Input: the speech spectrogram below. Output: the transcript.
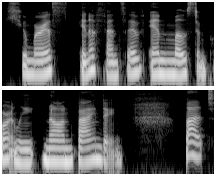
humorous, inoffensive, and most importantly, non binding. But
